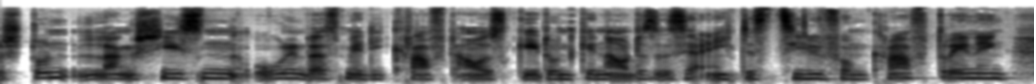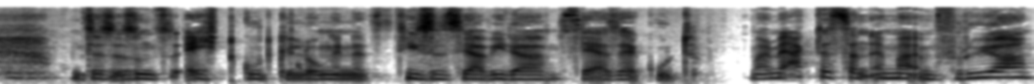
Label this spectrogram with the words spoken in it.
stundenlang schießen, ohne dass mir die Kraft ausgeht. Und genau das ist ja eigentlich das Ziel vom Krafttraining. Und das ist uns echt gut gelungen. Jetzt dieses Jahr wieder sehr, sehr gut. Man merkt es dann immer im Frühjahr,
